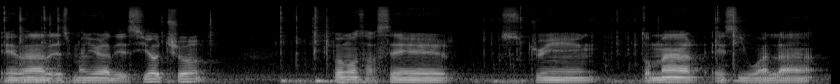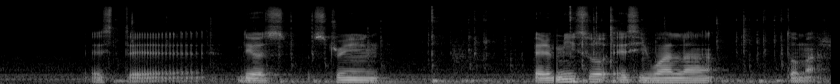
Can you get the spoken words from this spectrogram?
edad es mayor a 18, podemos hacer string tomar es igual a este Dios string permiso es igual a tomar.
